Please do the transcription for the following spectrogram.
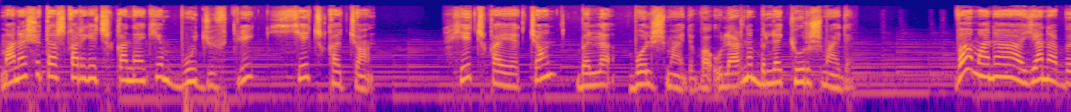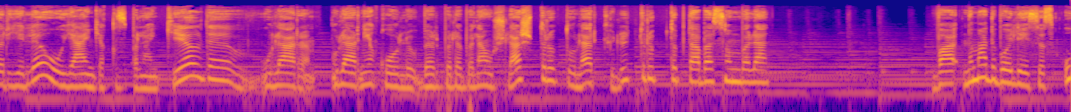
mana shu tashqariga chiqqandan keyin bu juftlik hech qachon hech qachon birga bo'lishmaydi va ularni birga ko'rishmaydi. Va mana yana bir yili u yangi qiz bilan keldi. Ular ularning qo'li bir biri bilan ushlashib turibdi ular kulib turibdi tabassum bilan. Va nima deb o'ylaysiz u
